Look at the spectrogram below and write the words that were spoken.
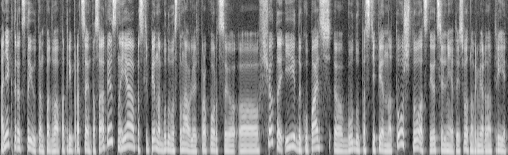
а некоторые отстают там по 2-3%. По 3%. Соответственно, я постепенно буду восстанавливать пропорцию э, счета и докупать э, буду постепенно то, что отстает сильнее. То есть вот, например, на 3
